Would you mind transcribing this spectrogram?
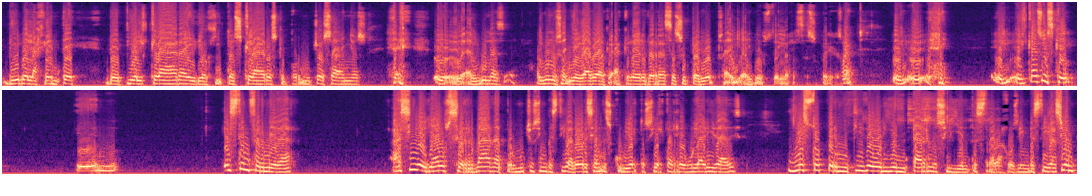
vive la gente de piel clara y de ojitos claros que por muchos años eh, algunas, algunos han llegado a, creer de raza superior, pues ahí, ve usted la raza superior. Bueno, el, caso es que esta enfermedad ha sido ya observada por muchos investigadores, se han descubierto ciertas regularidades y esto ha permitido orientar los siguientes trabajos de investigación.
